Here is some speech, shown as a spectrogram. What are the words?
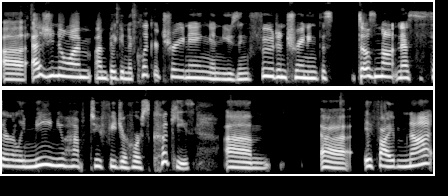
Uh, as you know, I'm I'm big into clicker training and using food and training. This does not necessarily mean you have to feed your horse cookies. Um, uh, if I'm not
